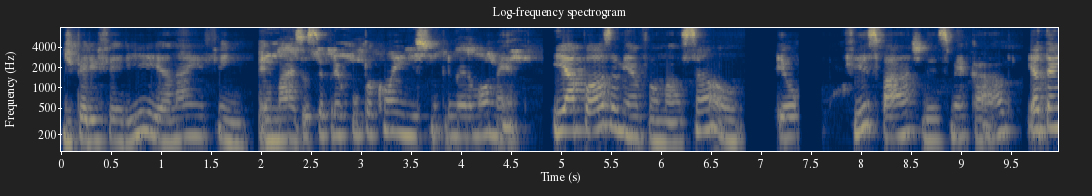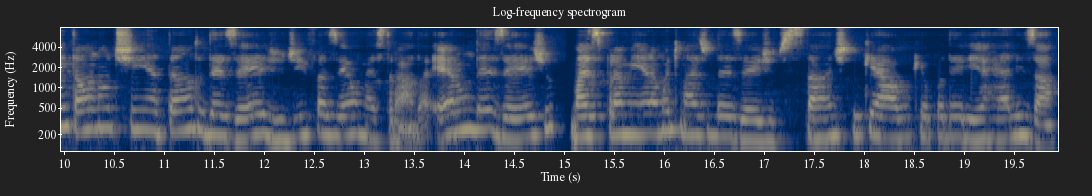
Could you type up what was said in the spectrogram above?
de periferia, né? Enfim, é mais você preocupa com isso no primeiro momento. E após a minha formação, eu fiz parte desse mercado e até então eu não tinha tanto desejo de fazer um mestrado. Era um desejo, mas para mim era muito mais um desejo distante do que algo que eu poderia realizar.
